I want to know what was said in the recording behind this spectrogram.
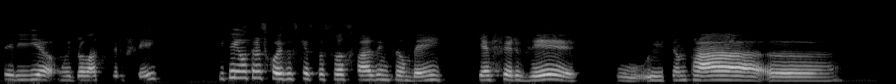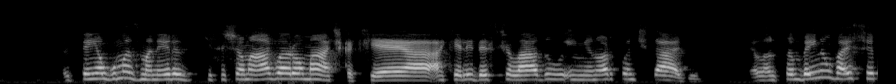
seria um hidrolato perfeito. E tem outras coisas que as pessoas fazem também, que é ferver e tentar tem algumas maneiras que se chama água aromática, que é aquele destilado em menor quantidade. Ela também não vai ser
